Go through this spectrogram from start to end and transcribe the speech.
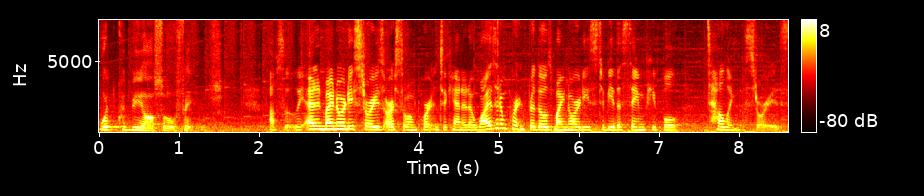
what could be also fake news. Absolutely. And minority stories are so important to Canada. Why is it important for those minorities to be the same people telling the stories?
